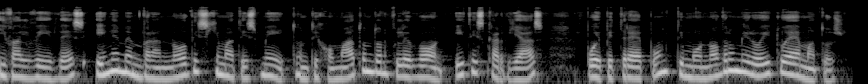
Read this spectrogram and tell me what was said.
Οι βαλβίδες είναι μεμβρανώδεις σχηματισμοί των τυχωμάτων των φλεβών ή της καρδιάς που επιτρέπουν τη μονόδρομη ροή του αίματος.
